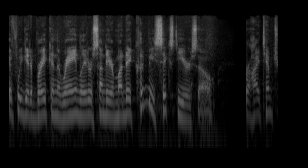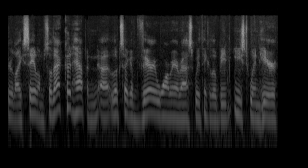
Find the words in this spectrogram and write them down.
if we get a break in the rain later Sunday or Monday, could be 60 or so for high temperature like Salem. So that could happen. Uh, it looks like a very warm air mass. We think it'll be an east wind here,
